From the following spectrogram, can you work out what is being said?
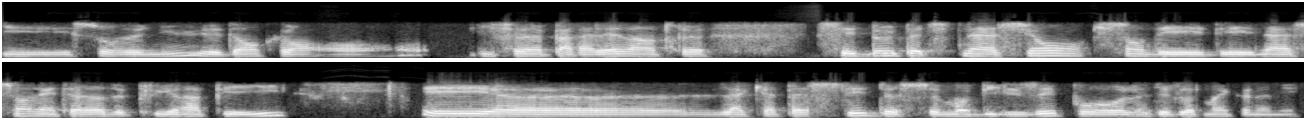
est, survenue. Et donc, on, il fait un parallèle entre ces deux petites nations qui sont des, nations à l'intérieur de plus grands pays et euh, la capacité de se mobiliser pour le développement économique.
